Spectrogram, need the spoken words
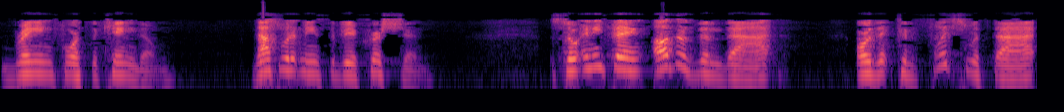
bringing forth the kingdom. That's what it means to be a Christian. So anything other than that, or that conflicts with that,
